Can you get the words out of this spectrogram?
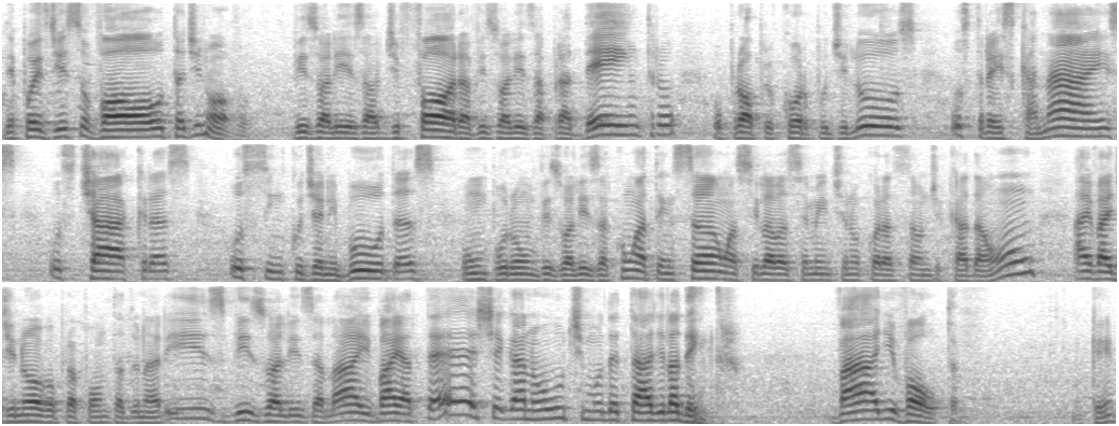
Depois disso, volta de novo visualiza de fora, visualiza para dentro, o próprio corpo de luz, os três canais, os chakras, os cinco Janibudas, um por um visualiza com atenção a sílaba semente no coração de cada um, aí vai de novo para a ponta do nariz, visualiza lá e vai até chegar no último detalhe lá dentro. Vai e volta. Ok?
